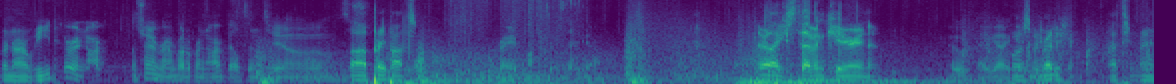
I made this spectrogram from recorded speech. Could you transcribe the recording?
Renard weed. What's a Renard? I'm trying to remember what a Renard builds into. Uh, prey pots. Very pots. There you go. They're like 7k right now. Ooh, there you go. Boys, Get get ready. maker. That's your man.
